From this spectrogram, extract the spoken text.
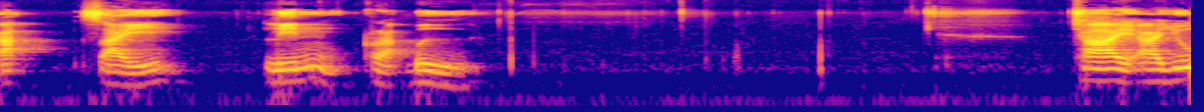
กะใส ลิ้นกระบือ ชายอายุ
